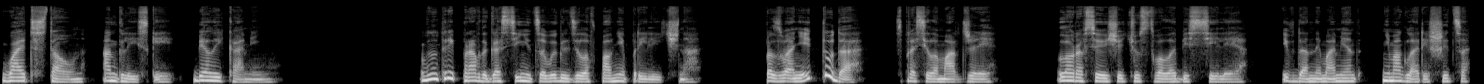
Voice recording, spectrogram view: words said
Уайтстоун, английский, белый камень. Внутри, правда, гостиница выглядела вполне прилично. «Позвонить туда?» — спросила Марджери. Лора все еще чувствовала бессилие, и в данный момент не могла решиться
